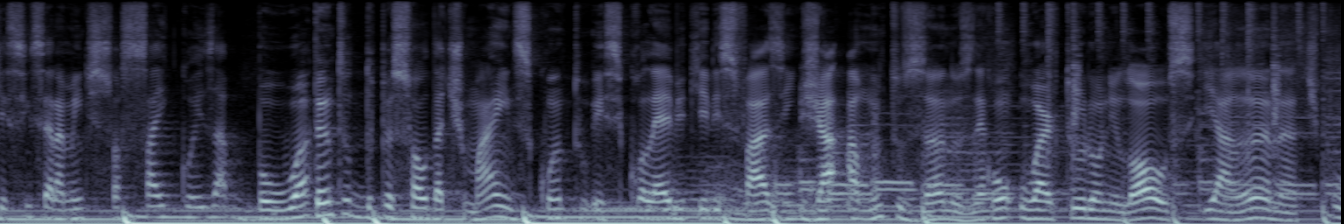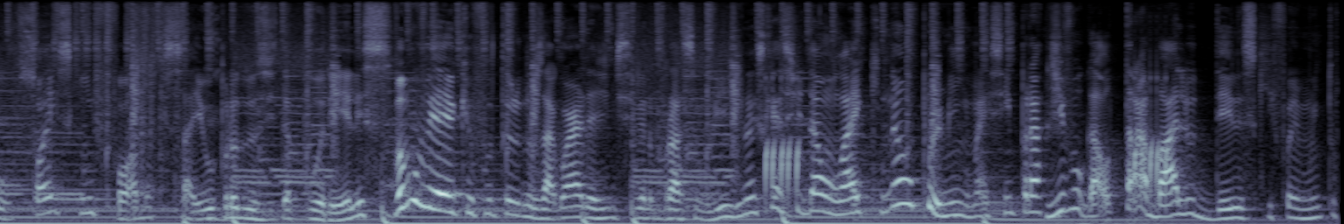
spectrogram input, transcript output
porque sinceramente só sai coisa boa, tanto do pessoal da Two Minds, quanto esse collab que eles fazem já há muitos anos, né, com o Arthur Onilols e a Ana, tipo, só skin foda que saiu produzida por eles. Vamos ver aí o que o futuro nos aguarda, a gente se vê no próximo vídeo. Não esquece de dar um like, não por mim, mas sim pra divulgar o trabalho deles, que foi muito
